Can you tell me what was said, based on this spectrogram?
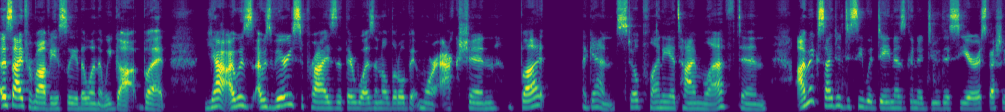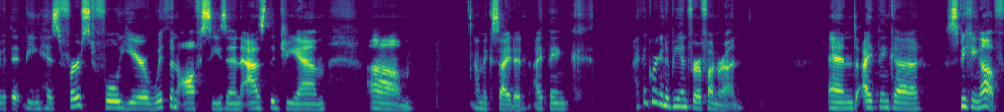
aside from obviously the one that we got. But yeah, I was I was very surprised that there wasn't a little bit more action, but again, still plenty of time left and I'm excited to see what Dana is going to do this year, especially with it being his first full year with an off season as the GM. Um I'm excited. I think I think we're going to be in for a fun run. And I think uh speaking of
